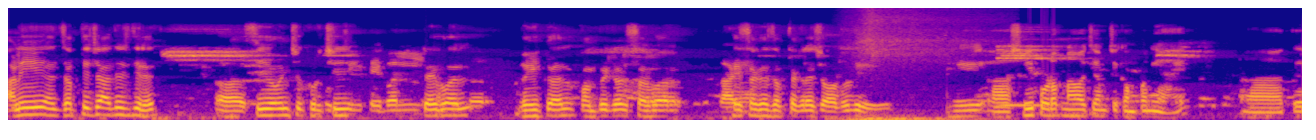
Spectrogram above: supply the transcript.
आणि जप्तीचे आदेश दिलेत. सीओची खुर्ची table table vehicle computer server हे सगळं जप्त करायची ऑर्डर दिलेली आहे. ही श्री प्रोडक्ट नावाची आमची कंपनी आहे. ते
